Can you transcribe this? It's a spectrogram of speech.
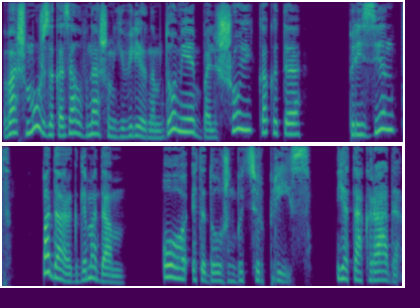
Ваш муж заказал в нашем ювелирном доме большой, как это, презент, подарок для мадам. О, это должен быть сюрприз. Я так рада.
